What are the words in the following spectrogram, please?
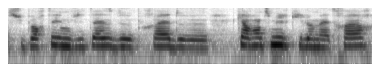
supporter une vitesse de près de 40 000 km/h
